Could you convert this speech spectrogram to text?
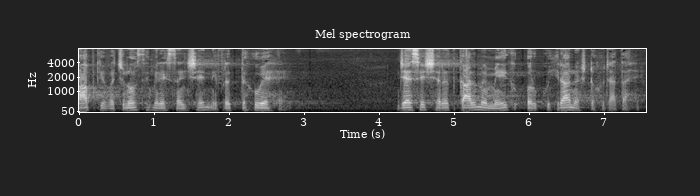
आपके वचनों से मेरे संशय निवृत्त हुए हैं। जैसे शरद काल में मेघ और कुहिरा नष्ट हो जाता है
